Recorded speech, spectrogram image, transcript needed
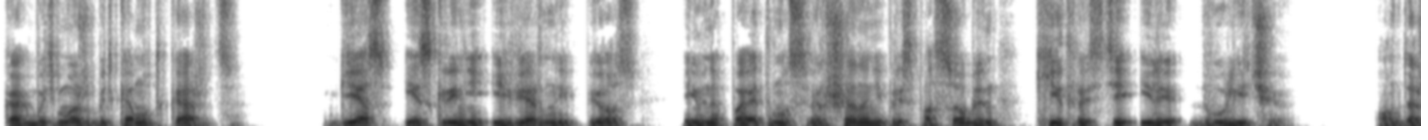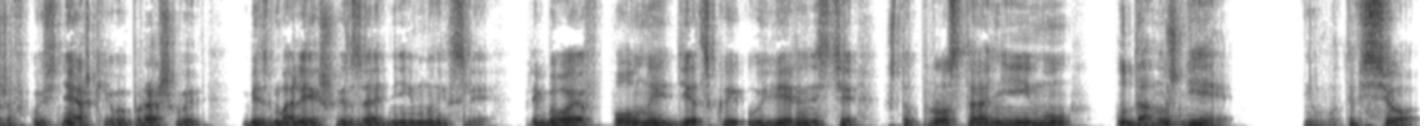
как, быть может быть, кому-то кажется. Гес – искренний и верный пес, именно поэтому совершенно не приспособлен к хитрости или двуличию. Он даже вкусняшки выпрашивает без малейшей задней мысли, пребывая в полной детской уверенности, что просто они ему куда нужнее. Ну вот и все,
